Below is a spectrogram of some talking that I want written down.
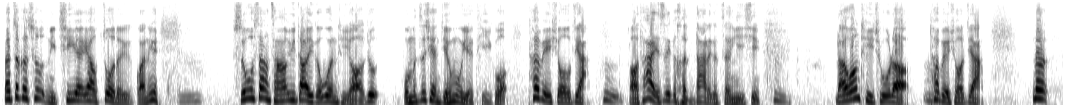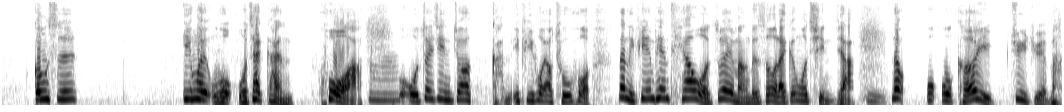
那这个是你企业要做的一个管理。因为实务上常常遇到一个问题哦，就我们之前节目也提过，特别休假，嗯，哦，它也是一个很大的一个争议性。劳工提出了特别休假，那。公司，因为我我在赶货啊，嗯、我我最近就要赶一批货要出货，那你偏偏挑我最忙的时候来跟我请假，嗯、那我我可以拒绝吗？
